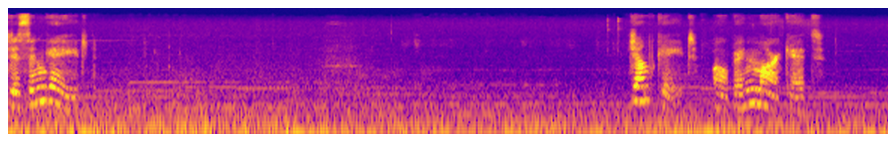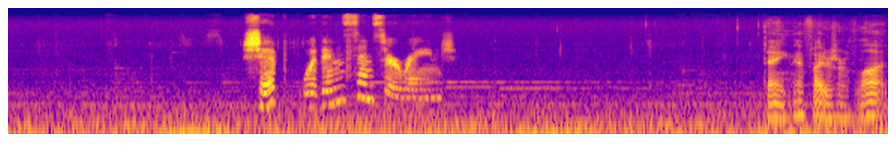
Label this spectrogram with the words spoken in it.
disengaged. Jump gate, open market. Ship within sensor range. Dang, that fighter's worth a lot.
